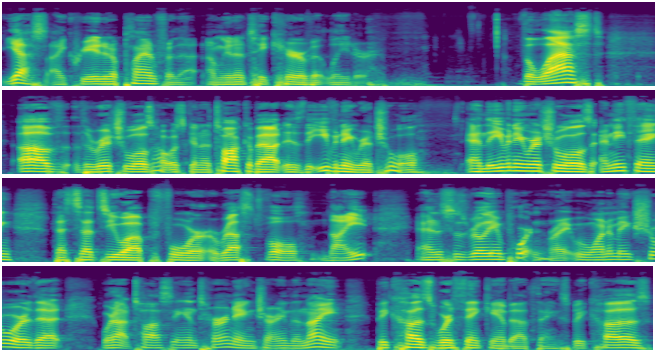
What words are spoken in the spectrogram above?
Yes, I created a plan for that. I'm going to take care of it later. The last of the rituals I was going to talk about is the evening ritual, and the evening ritual is anything that sets you up for a restful night. And this is really important, right? We want to make sure that we're not tossing and turning during the night because we're thinking about things, because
